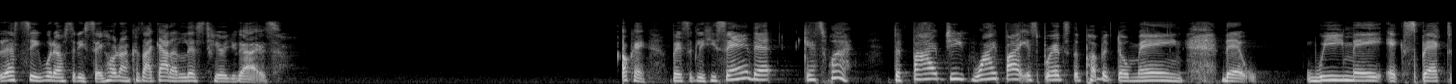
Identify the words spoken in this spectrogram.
let's see, what else did he say? Hold on, because I got a list here, you guys. Okay, basically, he's saying that. Guess what? The 5G Wi-Fi is spread to the public domain that we may expect,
